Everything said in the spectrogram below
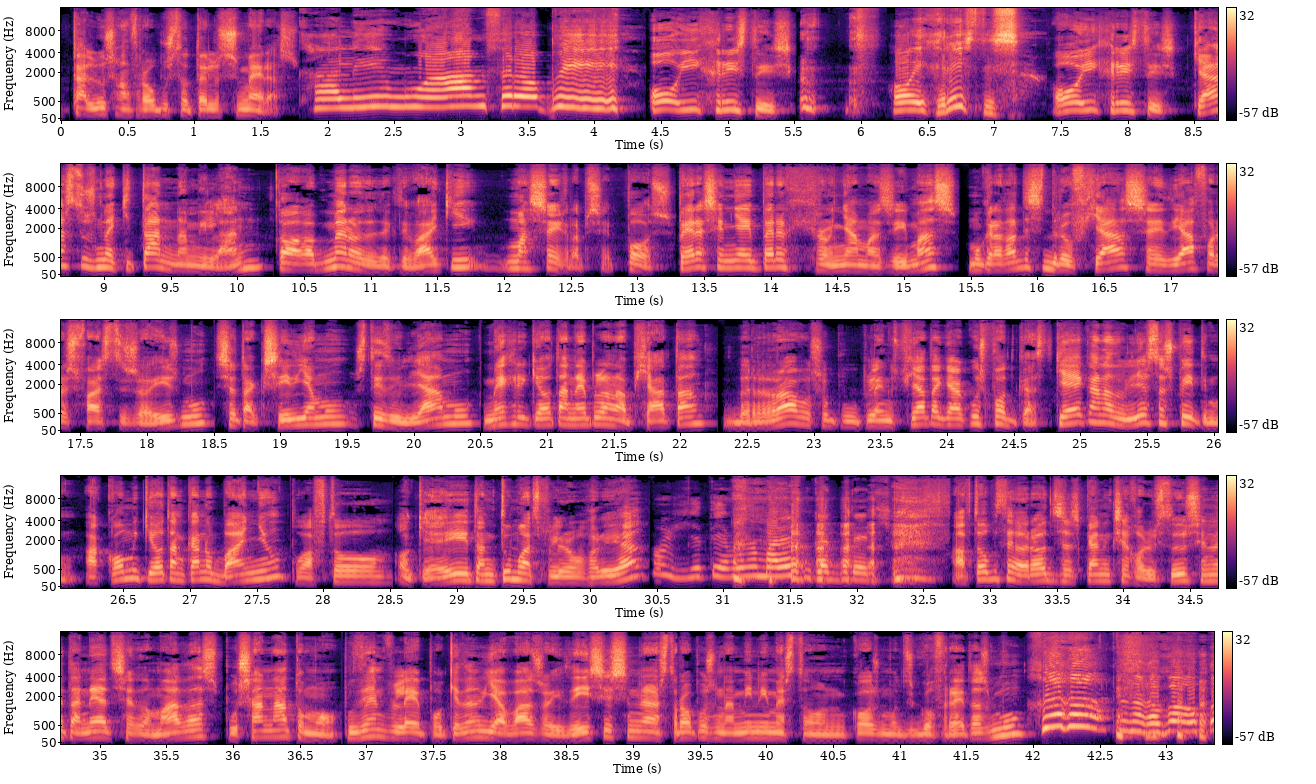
καλούς ανθρώπους στο τέλος της ημέρας. Καλοί μου άνθρωποι! Ο ή χρήστη. Ο η χρήστη. Ο ή χρήστη. Και άστους να κοιτάνε να μιλάν, το αγαπημένο δεντεκτιβάκι μας έγραψε πως πέρασε μια υπέροχη χρονιά μαζί μας, μου κρατάτε συντροφιά σε διάφορες φάσεις της ζωής μου, σε ταξίδια μου, στη δουλειά μου, μέχρι και όταν έπλενα πιάτα. Μπράβο σου που πλένεις πιάτα και ακούς podcast. Και έκανα δουλειές στο σπίτι μου. Ακόμη και όταν κάνω μπάνιο, που αυτό, οκ, ήταν too much πληροφορία. Όχι, γιατί εμένα μου αρέσουν κάτι τέτοιο. Αυτό που θεωρώ ότι σας κάνει ξεχωριστούς είναι τα νέα της εβδομάδας που, σαν άτομο που δεν βλέπω και δεν διαβάζω ειδήσεις, είναι ένας τρόπος να μην είμαι στον κόσμο της γκοφρέτας μου. Τον αγαπάω.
